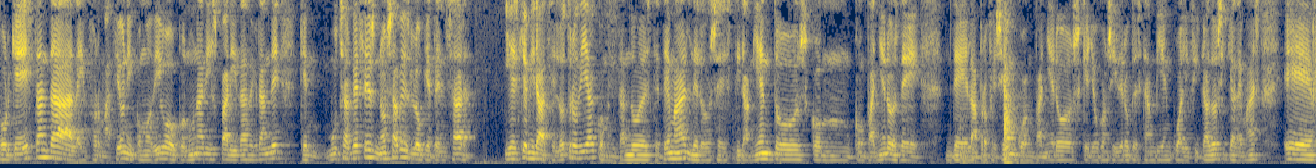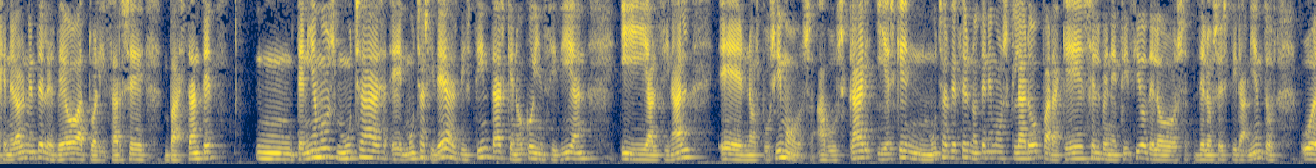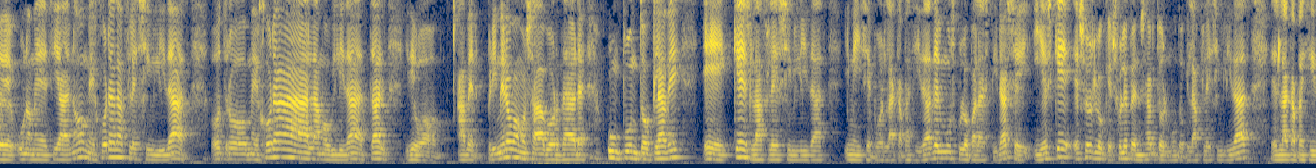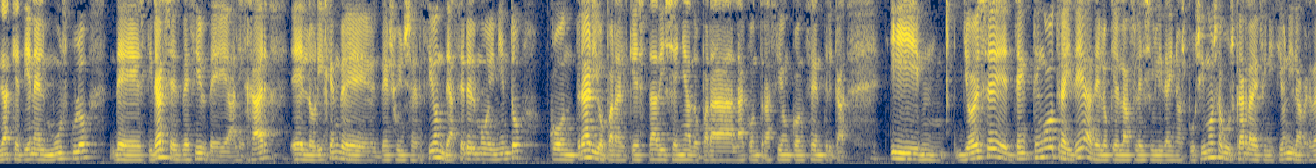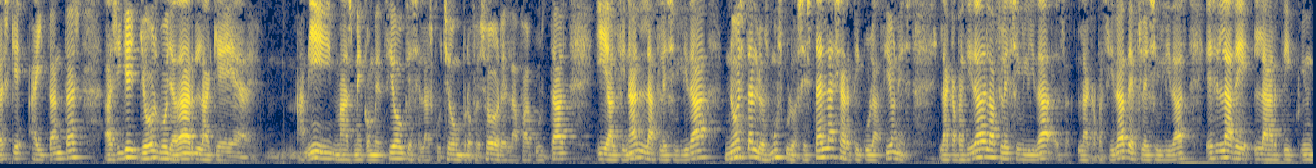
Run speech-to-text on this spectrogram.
porque es tanta la información y como digo, con una disparidad grande que muchas veces no sabes lo que pensar. Y es que mirad, el otro día comentando este tema, el de los estiramientos con compañeros de, la profesión, compañeros que yo considero que están bien cualificados y que además eh, generalmente les veo actualizarse bastante, mm, teníamos muchas, eh, muchas ideas distintas que no coincidían y al final eh, nos pusimos a buscar y es que muchas veces no tenemos claro para qué es el beneficio de los, de los estiramientos. Eh, uno me decía, no, mejora la flexibilidad, otro mejora la movilidad, tal. Y digo, a ver, primero vamos a abordar un punto clave eh, ¿qué es la flexibilidad? Y me dice, pues la capacidad del músculo para estirarse. Y es que eso es lo que suele pensar todo el mundo, que la flexibilidad es la capacidad que tiene el músculo de estirarse, es decir, de alejar el origen de, de su inserción, de hacer el movimiento contrario para el que está diseñado para la contracción concéntrica. Y mm, yo ese tengo otra idea de lo que es la flexibilidad y nos pusimos a buscar la definición y la verdad es que hay tantas, así que yo os voy a dar la que eh, a mí más me convenció, que se la escuché a un profesor en la facultad y al final la flexibilidad no está en los músculos, está en las articulaciones. La capacidad de la flexibilidad, la capacidad de flexibilidad es la de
